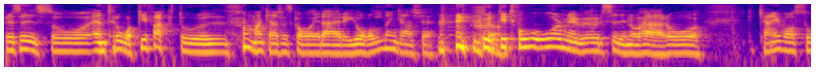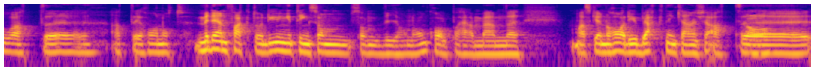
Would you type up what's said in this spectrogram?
Precis, och en tråkig faktor som man kanske ska ha i det här är ju åldern kanske. 72 år nu Ursino här och kan ju vara så att, eh, att det har något med den faktorn. Det är ju ingenting som, som vi har någon koll på här men eh, man ska ändå ha det i beaktning kanske att, ja. eh,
